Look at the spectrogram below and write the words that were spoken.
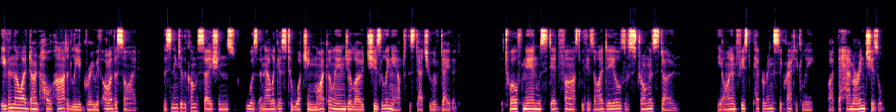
Even though I don't wholeheartedly agree with either side, listening to the conversations was analogous to watching Michelangelo chiseling out the statue of David. The Twelfth Man was steadfast with his ideals as strong as stone, the iron fist peppering Socratically like the hammer and chisel,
